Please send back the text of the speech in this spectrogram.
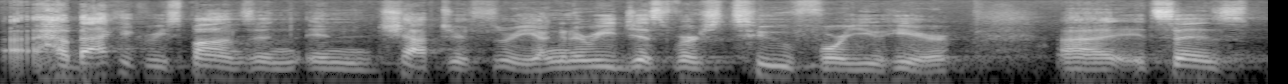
Uh, Habakkuk responds in, in chapter 3. I'm going to read just verse 2 for you here. Uh, it says,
